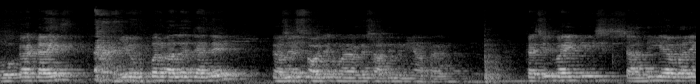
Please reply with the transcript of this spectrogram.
होगा गाइस ये ऊपर वाले जाने। कशिश सॉरी तुम्हारे वाले शादी में नहीं आ पाया। कशिश भाई की शादी है हमारे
